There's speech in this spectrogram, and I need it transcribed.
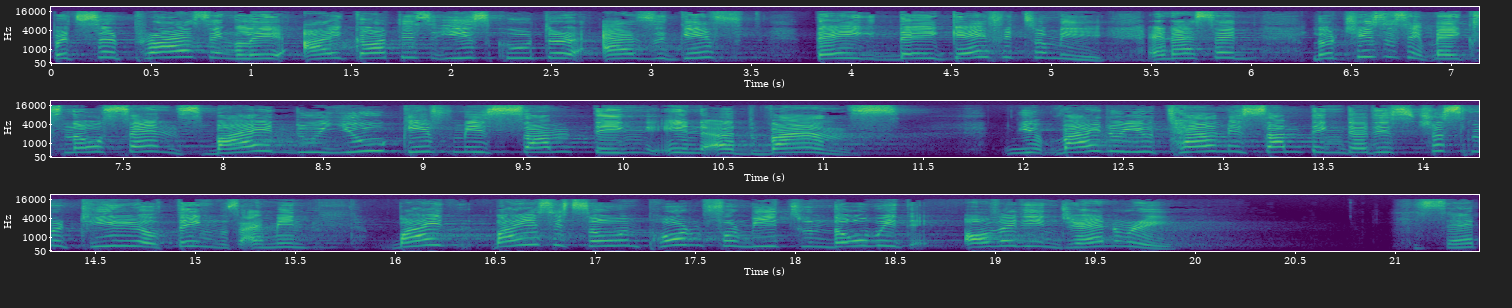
But surprisingly, I got this e-scooter as a gift. They, they gave it to me. And I said, Lord Jesus, it makes no sense. Why do you give me something in advance? You, why do you tell me something that is just material things? I mean, why, why is it so important for me to know it already in January? He said,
